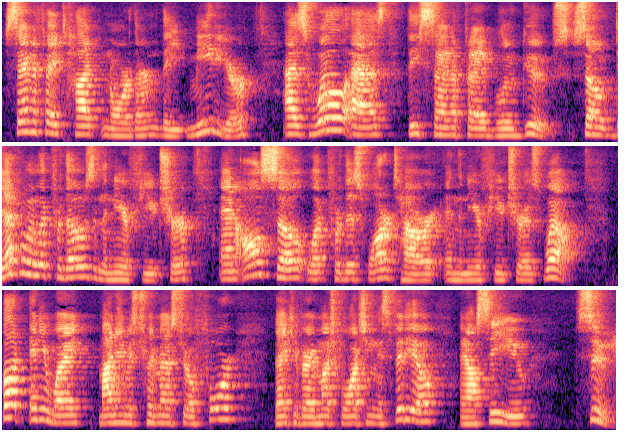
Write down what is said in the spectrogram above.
Santa Fe Type Northern, the Meteor, as well as the Santa Fe Blue Goose. So definitely look for those in the near future, and also look for this water tower in the near future as well. But anyway, my name is TrainMaster04. Thank you very much for watching this video, and I'll see you soon.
